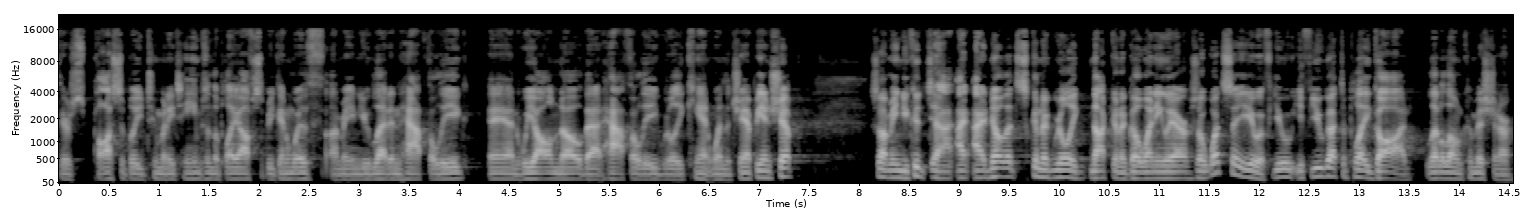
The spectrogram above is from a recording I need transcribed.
there's possibly too many teams in the playoffs to begin with? I mean, you let in half the league, and we all know that half the league really can't win the championship. So I mean, you could. I, I know that's going to really not going to go anywhere. So what say you if you if you got to play God, let alone commissioner?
